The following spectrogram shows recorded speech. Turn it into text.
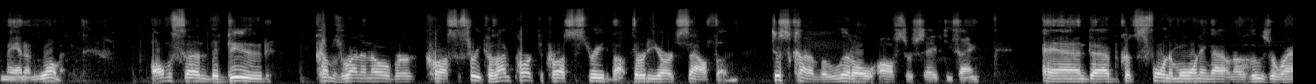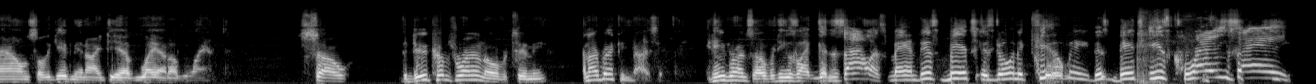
man and a woman. All of a sudden, the dude comes running over across the street because I'm parked across the street about 30 yards south of him. Just kind of a little officer safety thing. And uh, because it's four in the morning, I don't know who's around, so they gave me an idea of layout of the land. So the dude comes running over to me, and I recognize him. And he runs over and he was like, Gonzalez, man, this bitch is going to kill me. This bitch is crazy.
